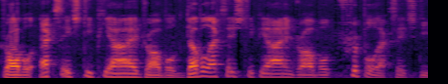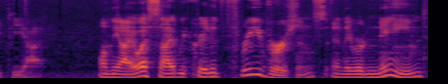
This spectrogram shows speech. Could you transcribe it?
Drawable X HDPI, Drawable Double X HDPI, and Drawable Triple X HDPI. On the iOS side, we created three versions and they were named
